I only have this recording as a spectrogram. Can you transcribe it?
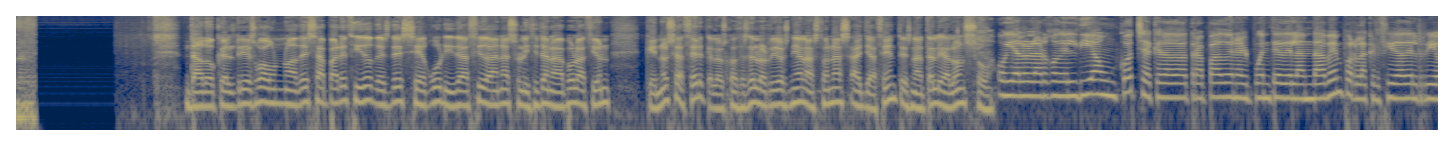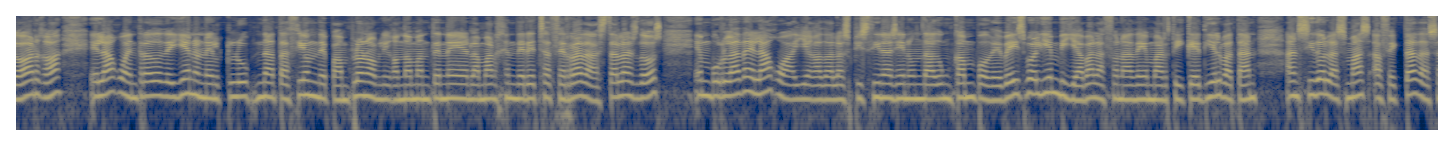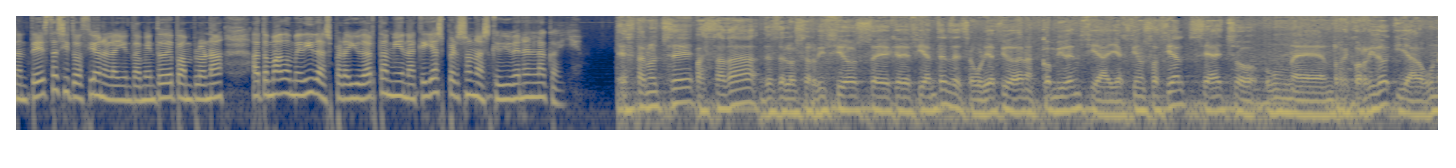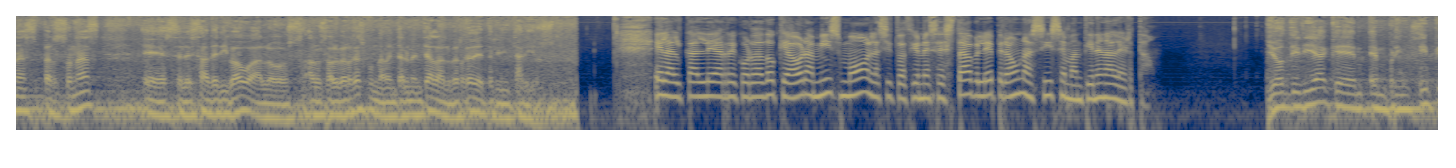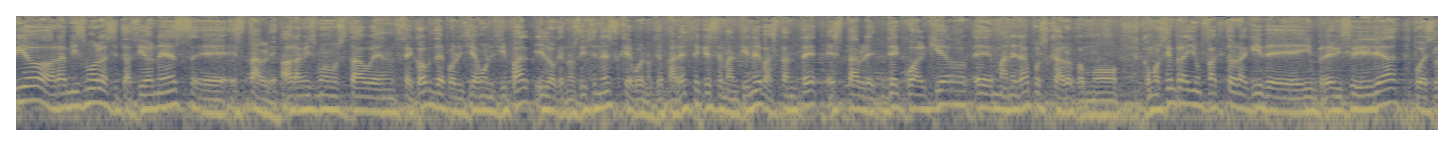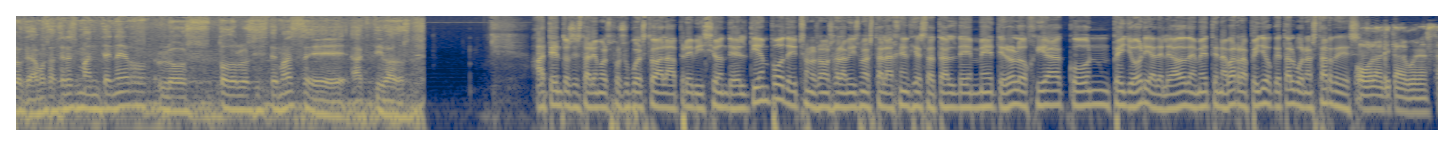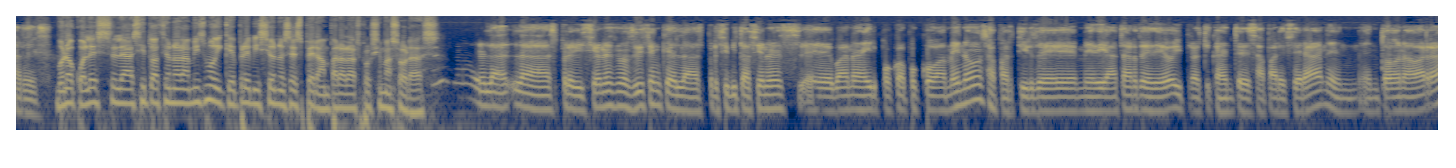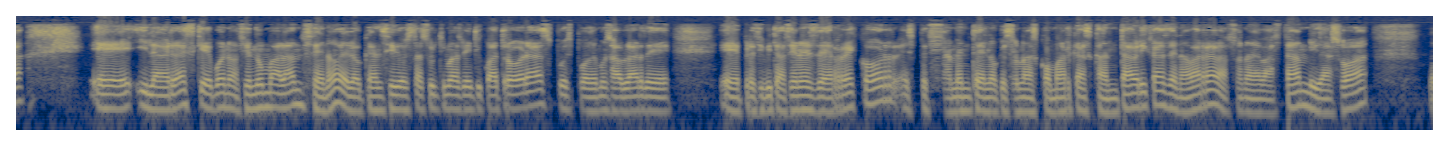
Dado que el riesgo aún no ha desaparecido, desde Seguridad Ciudadana solicitan a la población que no se acerque a los cauces de los ríos ni a las zonas adyacentes. Natalia Alonso. Hoy a lo largo del día un coche ha quedado atrapado en el puente del Andaven por la crecida del río Arga. El agua ha entrado de lleno en el Club Natación de Pamplona, obligando a mantener la margen derecha cerrada hasta las 2. En Burlada el agua ha llegado a las piscinas y ha inundado un campo de béisbol y en Villaba la zona de Martiquet y el Batán han sido las más afectadas. Ante esta situación el Ayuntamiento de Pamplona ha tomado medidas para ayudar también a aquellas personas que viven en la calle. Esta noche pasada, desde los servicios eh, que decía antes de Seguridad Ciudadana, Convivencia y Acción Social, se ha hecho un eh, recorrido y a algunas personas eh, se les ha derivado a los, a los albergues, fundamentalmente al albergue de Trinitarios. El alcalde ha recordado que ahora mismo la situación es estable, pero aún así se mantiene en alerta. Yo diría que en principio ahora mismo la situación es eh, estable. Ahora mismo hemos estado en CECOP de Policía Municipal y lo que nos dicen es que bueno, que parece que se mantiene bastante estable. De cualquier eh, manera, pues claro, como, como siempre hay un factor aquí de imprevisibilidad, pues lo que vamos a hacer es mantener los, todos los sistemas eh, activados. Atentos estaremos, por supuesto, a la previsión del tiempo. De hecho, nos vamos ahora mismo hasta la Agencia Estatal de Meteorología con Pello Oria, delegado de Mete Navarra. Pello, ¿qué tal? Buenas tardes. Hola, ¿qué tal? Buenas tardes. Bueno, ¿cuál es la situación ahora mismo y qué previsiones esperan para las próximas horas? Las previsiones nos dicen que las precipitaciones eh, van a ir poco a poco a menos. A partir de media tarde de hoy prácticamente desaparecerán en, en toda Navarra. Eh, y la verdad es que, bueno, haciendo un balance ¿no? de lo que han sido estas últimas 24 horas, pues podemos hablar de eh, precipitaciones de récord, especialmente en lo que son las comarcas cantábricas de Navarra, la zona de Baztán, Vidasoa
